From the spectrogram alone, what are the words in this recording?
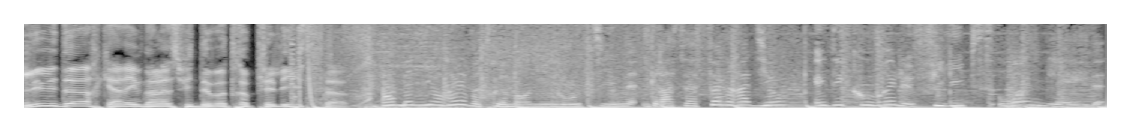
Les leaders qui arrivent dans la suite de votre playlist. Améliorez votre morning routine grâce à Fun Radio et découvrez le Philips OneBlade.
